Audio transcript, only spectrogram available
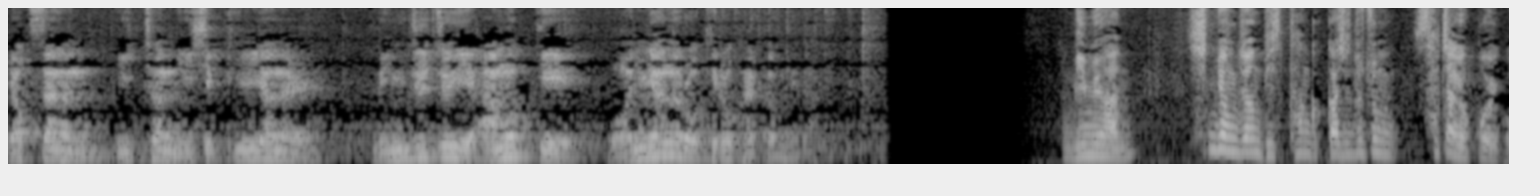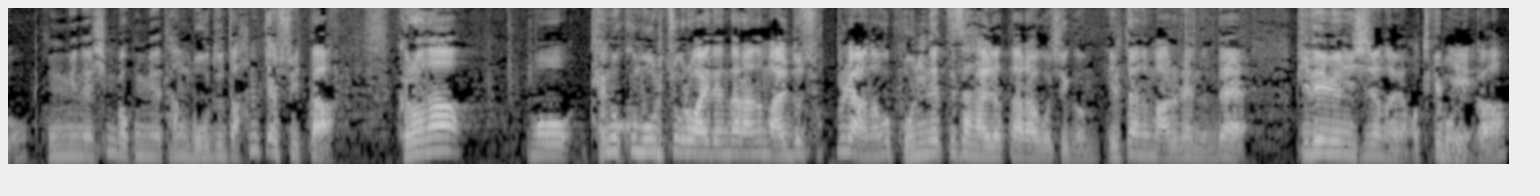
역사는 2021년을 민주주의 암흑기 원년으로 기록할 겁니다. 미묘한 신경전 비슷한 것까지도 좀 살짝 엿보이고 국민의 힘과 국민의 당 모두 다 함께 할 수 있다. 그러나 뭐 대놓고 뭐 우리 쪽으로 와야 된다라는 말도 섣불리 안 하고 본인의 뜻에 달렸다라고 지금 일단은 말을 했는데 비대위원이시잖아요. 어떻게 봅니까?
